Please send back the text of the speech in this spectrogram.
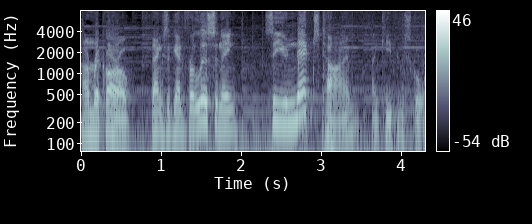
I'm Rick. Thanks again for listening. See you next time on Keeping Score.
